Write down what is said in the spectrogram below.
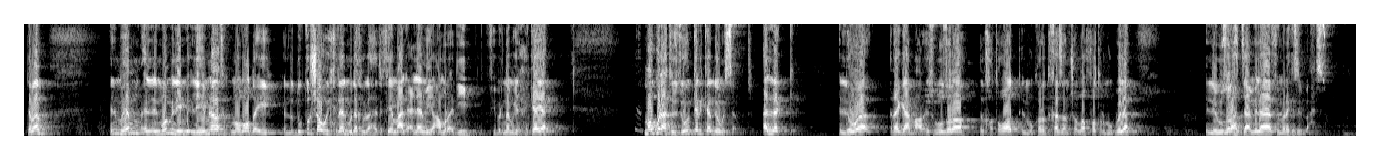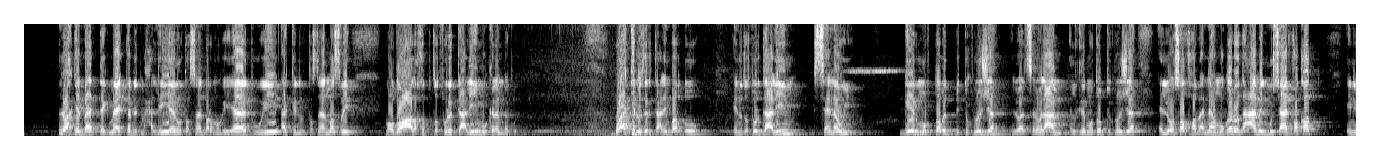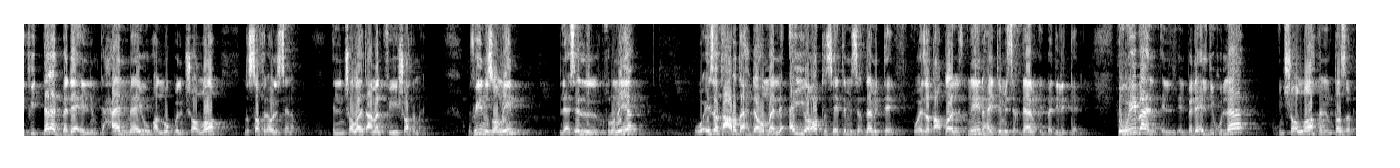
تمام؟ المهم المهم اللي يهمنا في الموضوع ده إيه؟ اللي الدكتور شوقي خلال مداخلة هاتفيه مع الإعلامي عمرو أديب في برنامج الحكاية موجود على التلفزيون كان الكلام ده يوم السبت. قال لك اللي هو راجع مع رئيس الوزراء الخطوات المقرر اتخاذها إن شاء الله في الفترة المقبلة اللي الوزاره هتعملها في مراكز البحث. اللي هو حكاية بقى تجميع التابلت محليا وتصنيع البرمجيات وأكد إن التصنيع المصري موضوع على خطة تطوير التعليم والكلام ده كله. وأكد وزير التعليم برضو إن تطوير التعليم الثانوي غير مرتبط بالتكنولوجيا اللي هو الثانوي العام الغير مرتبط بالتكنولوجيا اللي وصفها بأنها مجرد عامل مساعد فقط إن في ثلاث بدائل لامتحان مايو المقبل إن شاء الله للصف الأول الثانوي اللي إن شاء الله هيتعمل في شهر مايو. وفي نظامين لأسئلة الإلكترونية وإذا تعرض إحداهما لأي عطل سيتم استخدام الثاني وإذا تعطل الاثنين هيتم استخدام البديل الثاني هو إيه بقى ال- ال- البدائل دي كلها؟ إن شاء الله هننتظر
